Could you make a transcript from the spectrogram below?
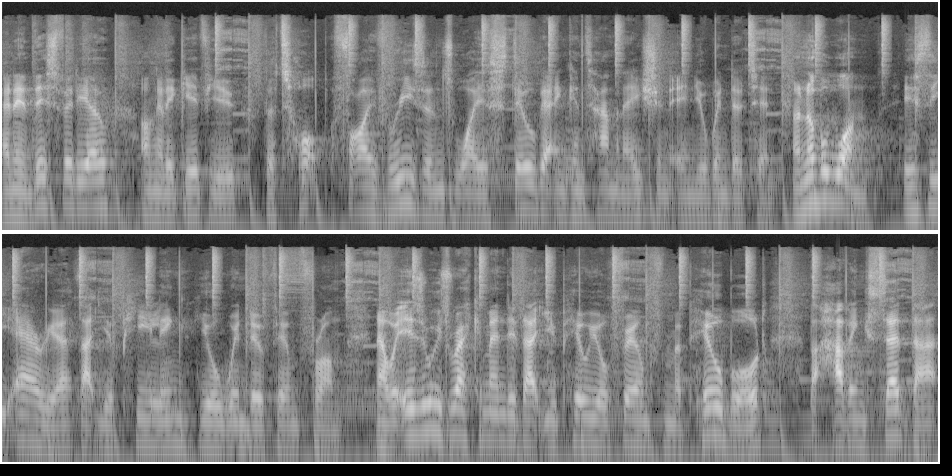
And in this video, I'm gonna give you the top five reasons why you're still getting contamination in your window tint. Now number one is the area that you're peeling your window film from. Now it is always recommended that you peel your film from a peel board, but having said that,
